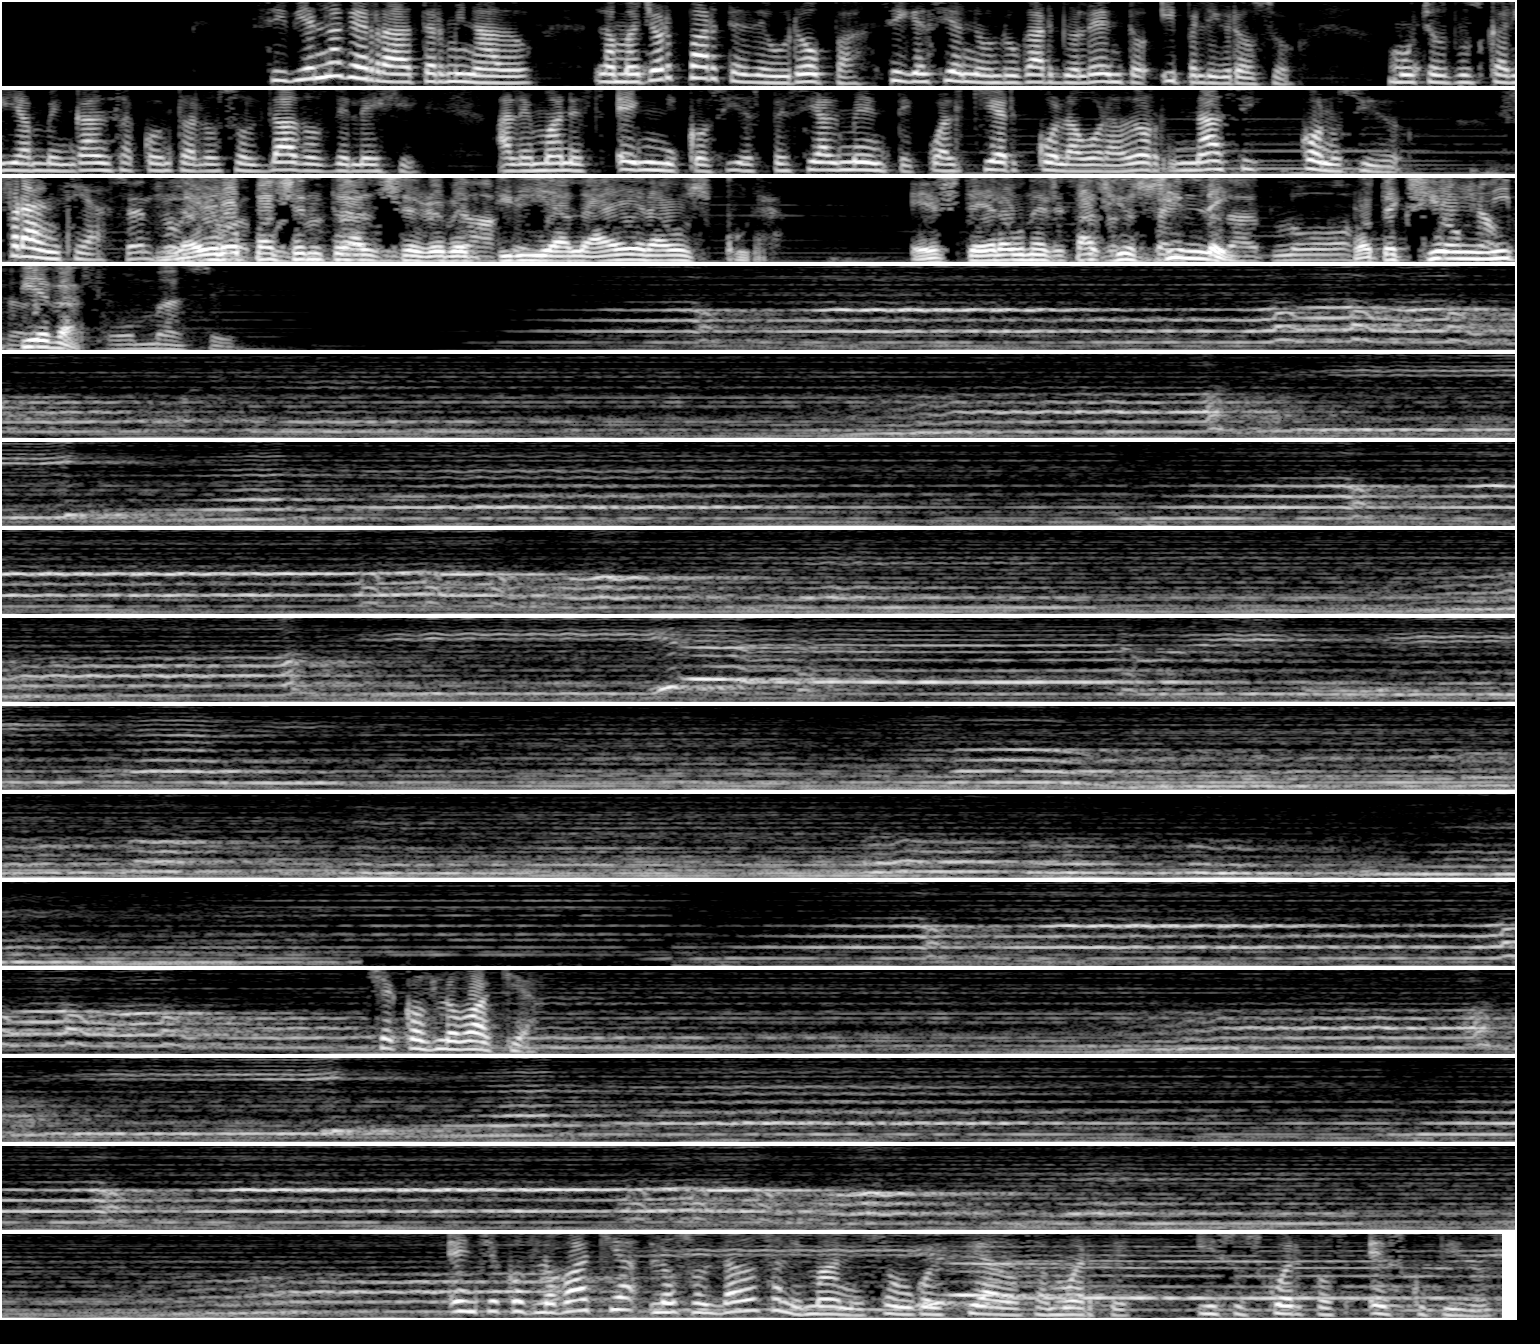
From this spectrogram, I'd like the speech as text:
Si bien la guerra ha terminado, la mayor parte de Europa sigue siendo un lugar violento y peligroso. Muchos buscarían venganza contra los soldados del eje, alemanes étnicos y especialmente cualquier colaborador nazi conocido. Francia. La Europa central se revertiría a la era oscura. Este era un espacio sin ley, protección ni piedad. Checoslovaquia. En Checoslovaquia, los soldados alemanes son golpeados a muerte y sus cuerpos escupidos.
